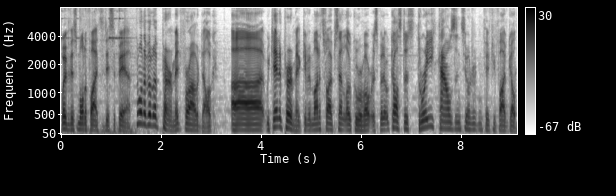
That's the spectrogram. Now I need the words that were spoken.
Wait for this modifier to disappear. We want to build a pyramid for our dog. Uh, we gain a pyramid, giving minus 5% local revolt risk, but it would cost us 3,255 gold.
